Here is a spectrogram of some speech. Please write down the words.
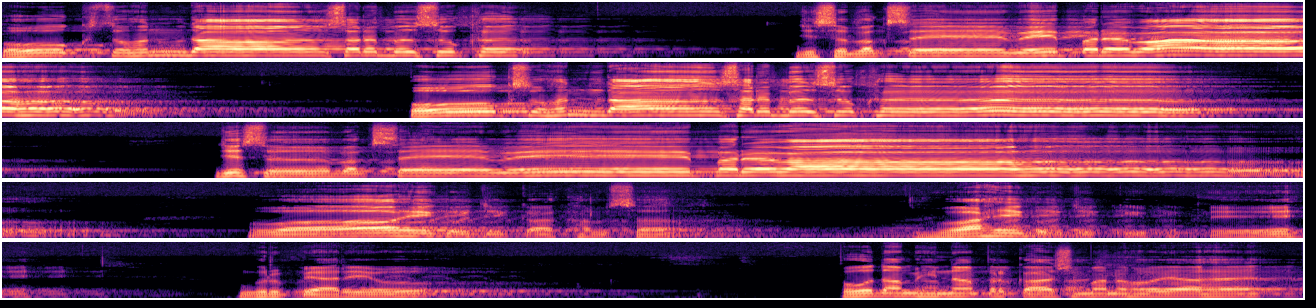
ਪੋਖ ਸੁਹੰਦਾ ਸਰਬ ਸੁਖ, ਜਿਸ ਬਖਸ਼ੇ ਵੇ ਪਰਵਾਹ। ਪੋਖ ਸੁਹੰਦਾ ਸਰਬ ਸੁਖ। ਜਿਸ ਬਖਸ਼ੇ ਵੇ ਪਰਵਾਹ। ਵਾਹਿਗੁਰੂ ਜੀ ਕਾ ਖਾਲਸਾ, ਵਾਹਿਗੁਰੂ ਜੀ ਕੀ ਫਤਿਹ। ਗੁਰੂ ਪਿਆਰਿਓ, ਪੋਹ ਦਾ ਮਹੀਨਾ ਪ੍ਰਕਾਸ਼ਮਨ ਹੋਇਆ ਹੈ।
